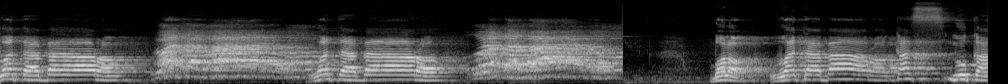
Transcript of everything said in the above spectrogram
ওয়াতাবার ওয়াতাবার বলো ওয়াতাবারাকাসমুকা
